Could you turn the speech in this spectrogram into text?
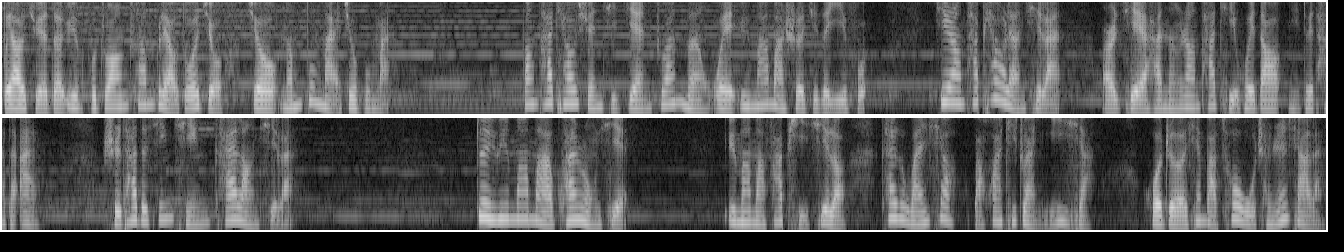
不要觉得孕妇装穿不了多久就能不买就不买。帮她挑选几件专门为孕妈妈设计的衣服，既让她漂亮起来，而且还能让她体会到你对她的爱，使她的心情开朗起来。对孕妈妈宽容些，孕妈妈发脾气了，开个玩笑，把话题转移一下，或者先把错误承认下来，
